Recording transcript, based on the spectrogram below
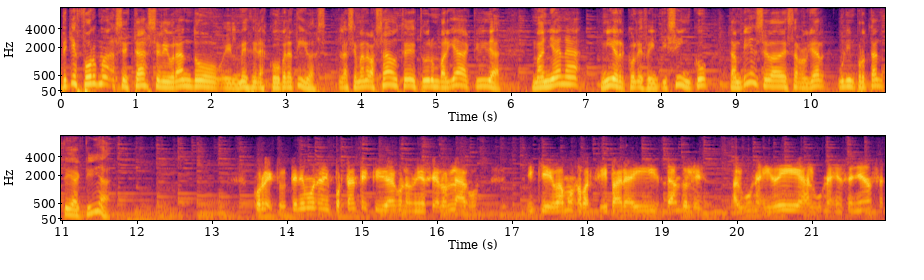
¿De qué forma se está celebrando el mes de las cooperativas? La semana pasada ustedes tuvieron variada actividad. Mañana, miércoles 25, también se va a desarrollar una importante actividad. Correcto, tenemos una importante actividad con la Universidad de los Lagos y que vamos a participar ahí dándole algunas ideas, algunas enseñanzas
